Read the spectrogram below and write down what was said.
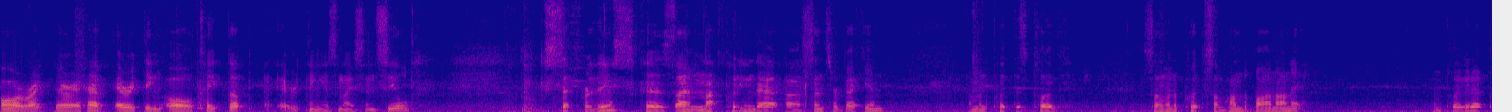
Alright, there I have everything all taped up. Everything is nice and sealed. Except for this, because I'm not putting that uh, sensor back in. I'm to put this plug. So I'm to put some Honda Bond on it. And plug it up.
